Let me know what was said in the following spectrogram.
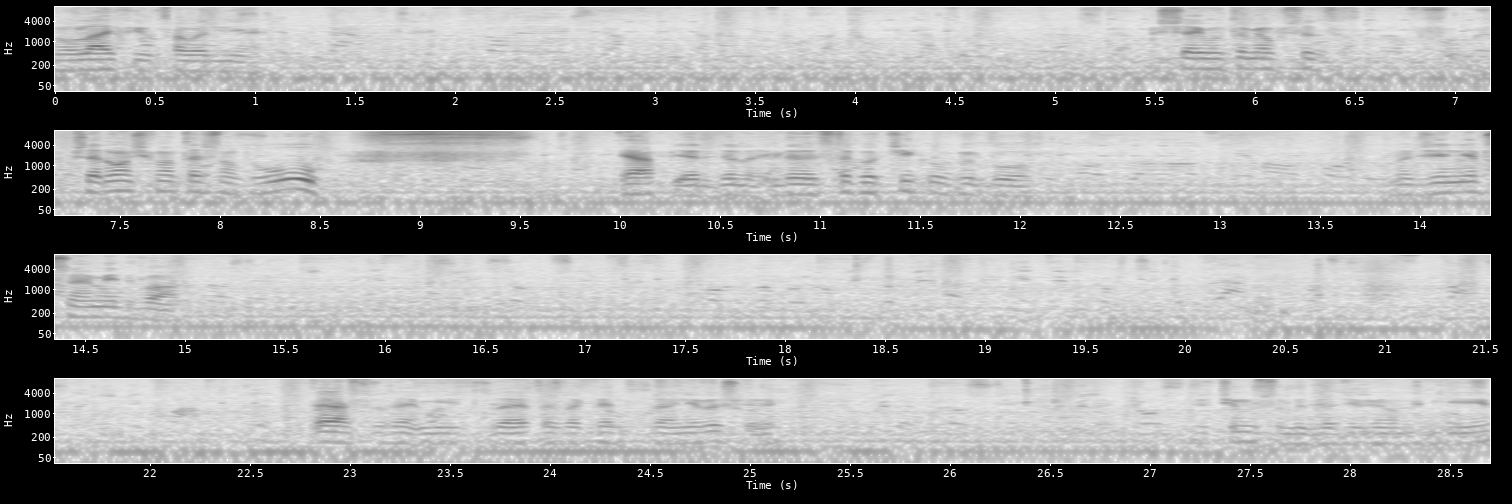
no life całe dnie. Jeszcze jakbym to miał przed przerwą świąteczną, to. Ja pierdzielę, ile z tego odcinków by było. No dziennie przynajmniej dwa. Teraz tutaj mi tutaj te zakręty trochę nie wyszły. Rzucimy sobie do dziewiątki.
